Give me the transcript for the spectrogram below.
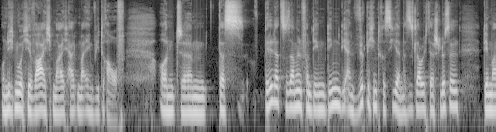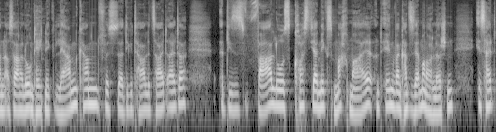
Und nicht nur, hier war ich mal, ich halte mal irgendwie drauf. Und ähm, das Bilder zu sammeln von den Dingen, die einen wirklich interessieren, das ist, glaube ich, der Schlüssel, den man aus der analogen Technik lernen kann fürs äh, digitale Zeitalter dieses wahllos, kostet ja nichts, mach mal und irgendwann kannst du es ja immer noch löschen, ist halt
